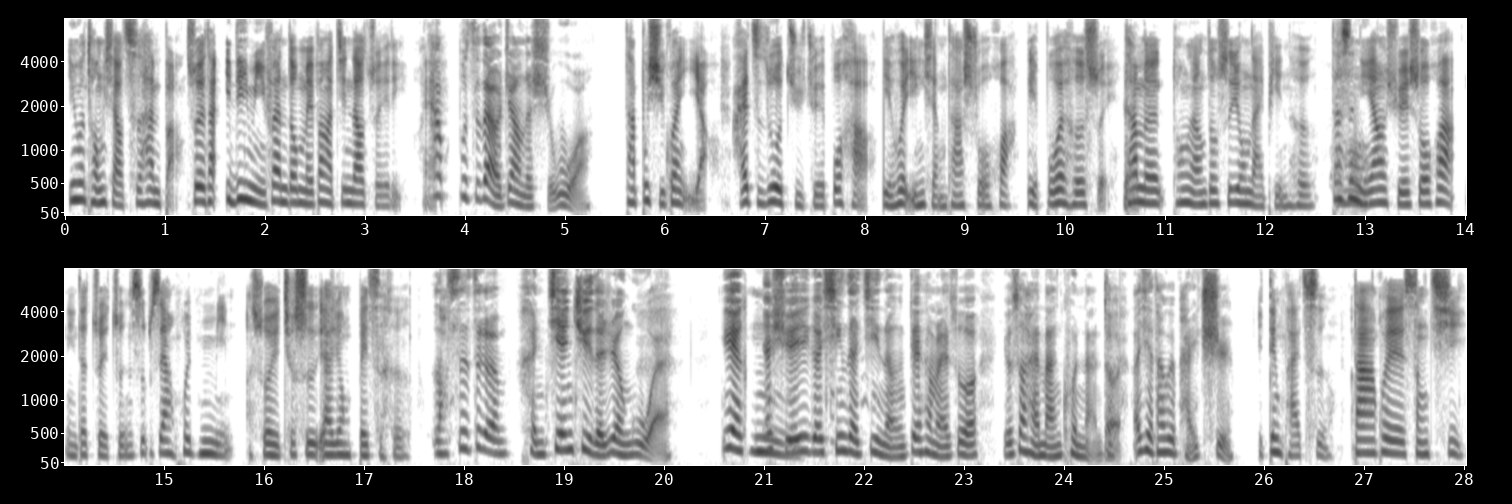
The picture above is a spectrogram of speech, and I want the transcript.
因为从小吃汉堡，所以他一粒米饭都没办法进到嘴里，他不知道有这样的食物啊。他不习惯咬，孩子如果咀嚼不好，也会影响他说话，也不会喝水。他们通常都是用奶瓶喝，但是你要学说话，你的嘴唇是不是要会抿？所以就是要用杯子喝。老师，这个很艰巨的任务哎，因为要学一个新的技能，对他们来说有时候还蛮困难的，而且他会排斥。一定排斥，他会生气。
